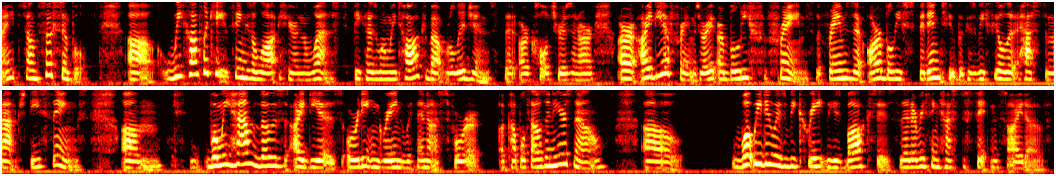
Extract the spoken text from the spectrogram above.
right? Sounds so simple. Uh, we complicate things a lot here in the West because when we talk about religions, that our cultures and our, our idea frames, right, our belief frames, the frames that our beliefs fit into because we feel that it has to match these things. Um, when we have those ideas already ingrained within us for a couple thousand years now, uh, what we do is we create these boxes that everything has to fit inside of.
